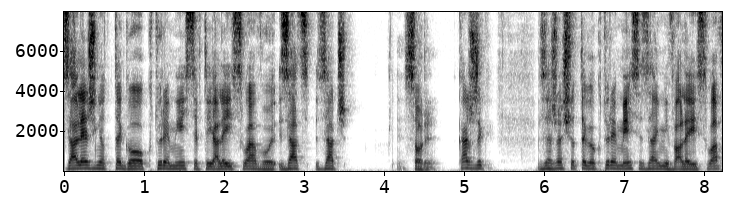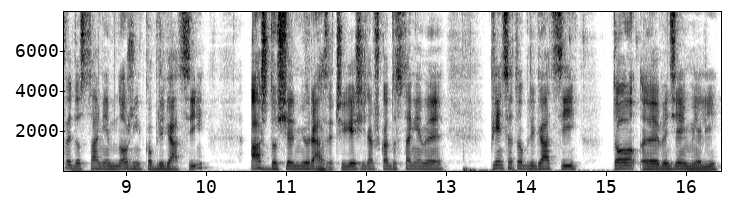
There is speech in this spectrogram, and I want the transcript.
zależnie od tego, które miejsce w tej Alei Sławy zac, zacz, sorry, każdy w zależności od tego, które miejsce zajmie w Alei Sławy dostanie mnożnik obligacji aż do 7 razy, czyli jeśli na przykład dostaniemy 500 obligacji, to będziemy mieli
